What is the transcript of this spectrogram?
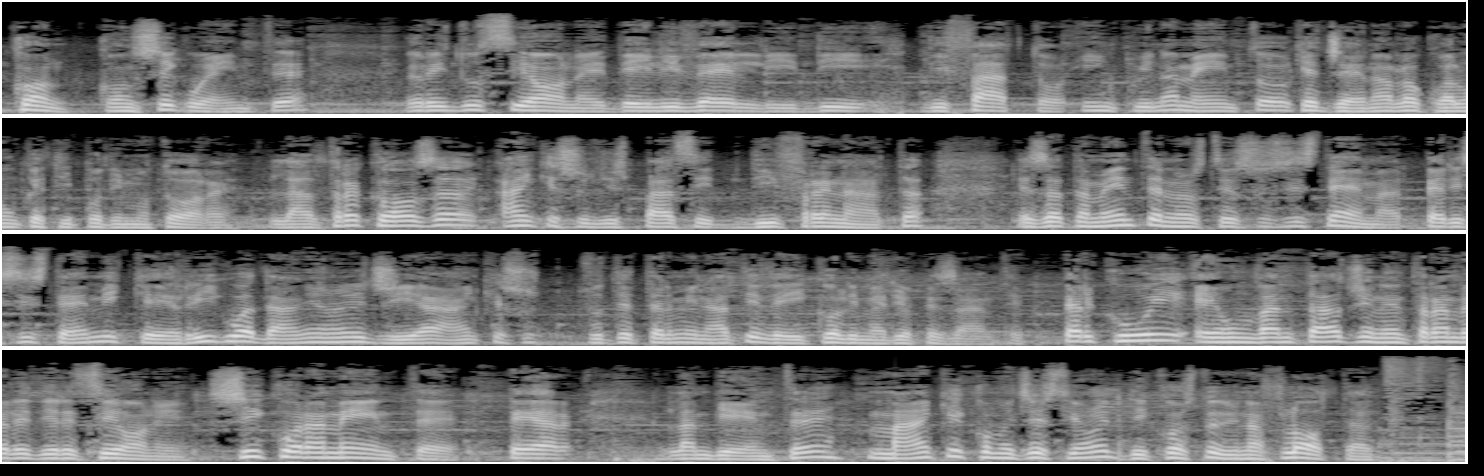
con conseguente riduzione dei livelli di, di fatto inquinamento che generano qualunque tipo di motore. L'altra cosa, anche sugli spazi di frenata, esattamente nello stesso sistema, per i sistemi che riguadagnano energia anche su, su determinati veicoli medio pesanti. Per cui è un vantaggio in entrambe le direzioni, sicuramente per l'ambiente, ma anche come gestione di costo di una flotta.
